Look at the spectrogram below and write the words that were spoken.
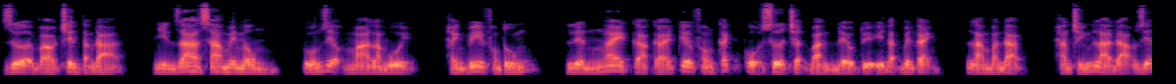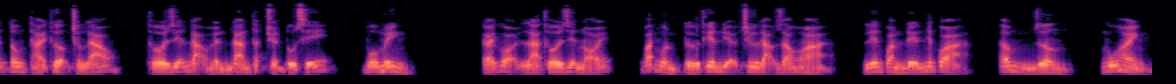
dựa vào trên tảng đá, nhìn ra xa mênh mông, uống rượu mà làm vui, hành vi phong túng liền ngay cả cái kia phong cách cổ xưa trận bàn đều tùy ý đặt bên cạnh, làm bàn đạp, hắn chính là đạo diễn tông thái thượng trưởng lão, thôi diễn đạo huyền đan thất truyền tu sĩ, vô minh. Cái gọi là thôi diễn nói, bắt nguồn từ thiên địa chư đạo giao hòa, liên quan đến nhân quả, âm, dương, ngũ hành,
